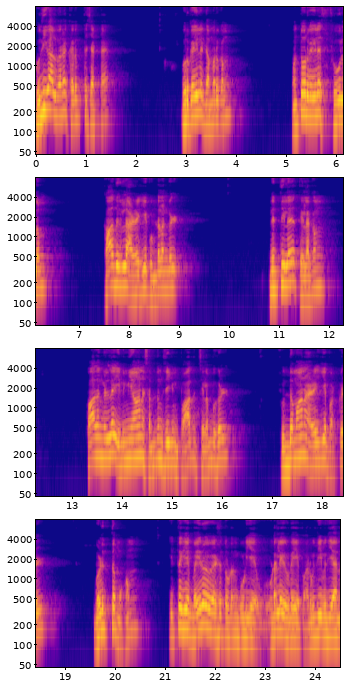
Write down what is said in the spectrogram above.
குதிகால் வர கருத்த சட்டை ஒரு கையில் டமருகம் மற்றொரு கையில் சூலம் காதுகளில் அழகிய குண்டலங்கள் நெத்தியில் திலகம் பாதங்களில் இனிமையான சப்தம் செய்யும் பாத சிலம்புகள் சுத்தமான அழகிய பற்கள் வெளுத்த முகம் இத்தகைய பைரவ வேஷத்துடன் கூடிய உடலை உடைய பார்வதிபதியான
